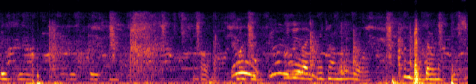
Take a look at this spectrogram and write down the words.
Big deal. Just big. Oh, You no. did like three times in a row. Let me get this.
